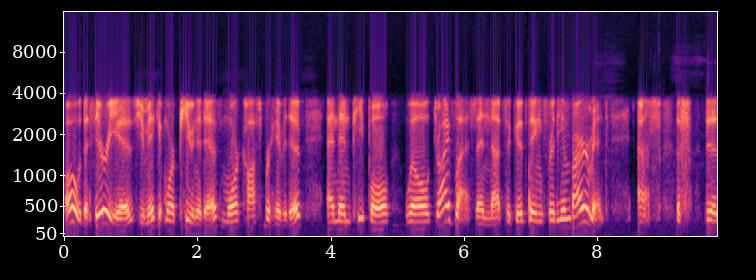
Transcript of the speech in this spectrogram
oh, the theory is you make it more punitive, more cost prohibitive, and then people will drive less, and that's a good thing for the environment. Uh, the, the,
